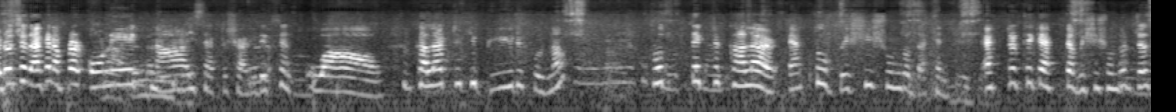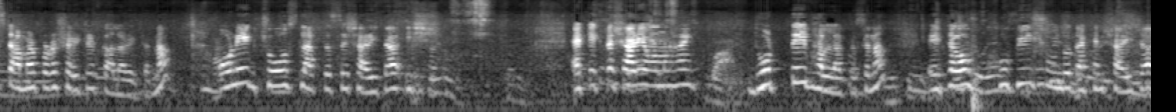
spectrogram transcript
এটা হচ্ছে দেখেন আপনার অনেক নাইস একটা শাড়ি, দেখছেন? ওয়াও কালারটা কি বিউটিফুল না? প্রত্যেকটা কালার এত বেশি সুন্দর দেখেন। একটার থেকে একটা বেশি সুন্দর জাস্ট আমার পরা শাড়িটার কালার এটা, না? অনেক জোস লাগতেছে শাড়িটা, ইস। এক একটা শাড়ি আমার মনে হয় ধরতেই ভালো লাগতেছে, না? এটাও খুবই সুন্দর দেখেন শাড়িটা।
